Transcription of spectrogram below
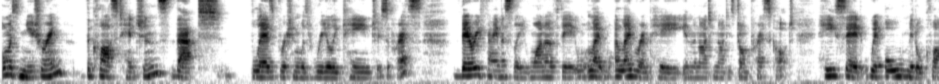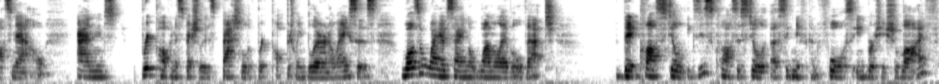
almost neutering the class tensions that Blair's Britain was really keen to suppress. Very famously, one of the a Labour MP in the 1990s, John Prescott, he said, We're all middle class now. And Britpop, and especially this battle of Britpop between Blur and Oasis, was a way of saying at one level that that class still exists, class is still a significant force in British life,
